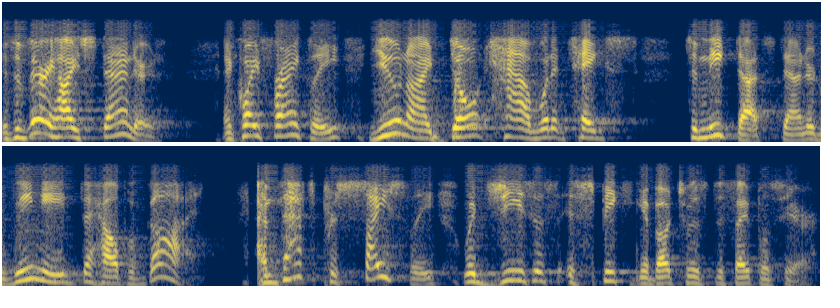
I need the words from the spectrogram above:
It's a very high standard. And quite frankly, you and I don't have what it takes to meet that standard. We need the help of God. And that's precisely what Jesus is speaking about to his disciples here.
